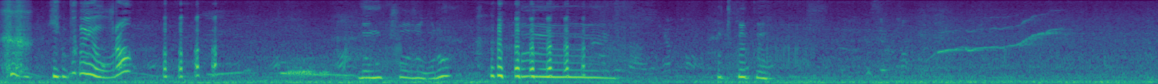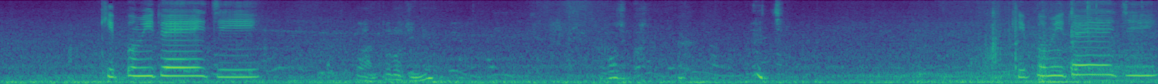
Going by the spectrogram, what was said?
예쁨이 울어? 너무 추워서 울어? 어떡할 거야 기쁨이 되지 너안 떨어지니? 떨어질 거야 으쌰. 기쁨이 되지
